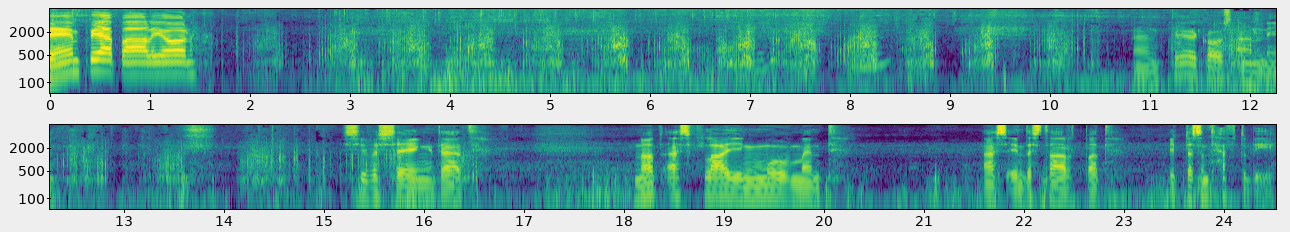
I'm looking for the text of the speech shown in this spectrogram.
Tsemppiä paljon! And there goes Anni. She was saying that not as flying movement as in the start, but it doesn't have to be.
